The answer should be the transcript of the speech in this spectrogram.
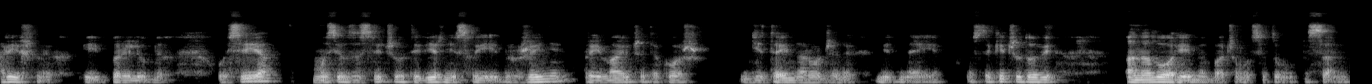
грішних і перелюбних, Осія мусив засвідчувати вірність своїй дружині, приймаючи також дітей, народжених від неї. Ось такі чудові аналогії ми бачимо в Святому Писанні.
